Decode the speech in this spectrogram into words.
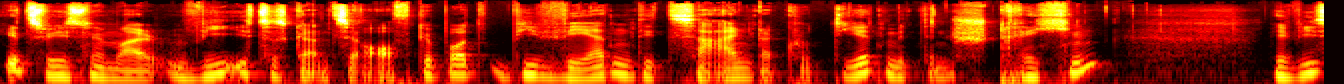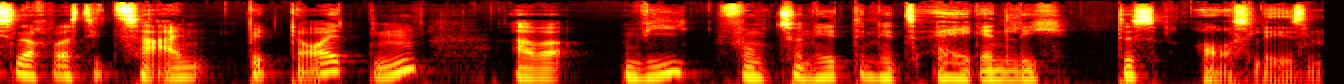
Jetzt wissen wir mal, wie ist das Ganze aufgebaut, wie werden die Zahlen da kodiert mit den Strichen. Wir wissen auch, was die Zahlen bedeuten, aber wie funktioniert denn jetzt eigentlich das Auslesen?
